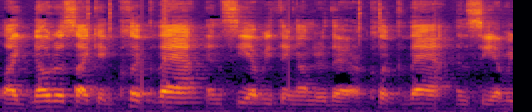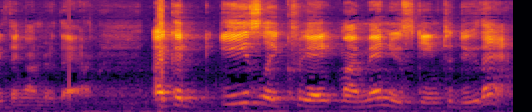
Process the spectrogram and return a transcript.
Like notice I could click that and see everything under there, click that and see everything under there. I could easily create my menu scheme to do that.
